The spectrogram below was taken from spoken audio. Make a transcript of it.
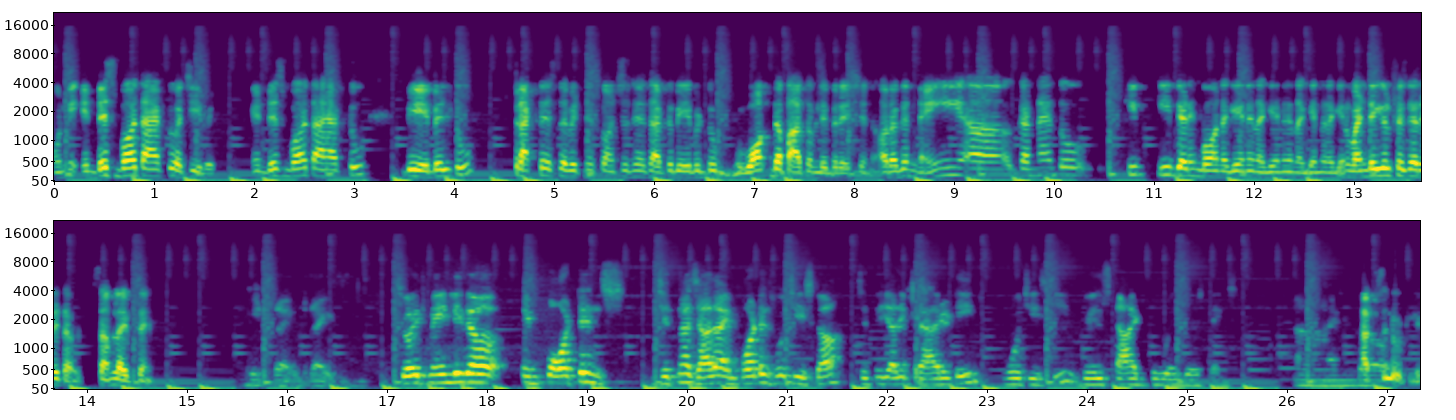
only in this birth I have to achieve it in this birth I have to be able to practice the witness consciousness. I have to be able to walk the path of liberation. और अगर नहीं uh, करना है तो keep keep getting born again and again and again and again. One day you'll figure it out. Some lifetime. Right, right. So it's mainly the importance जितना ज्यादा इंपॉर्टेंस वो चीज का जितनी ज्यादा प्रायोरिटी वो चीज की विल स्टार्ट डूइंग दोस थिंग्स and uh, absolutely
